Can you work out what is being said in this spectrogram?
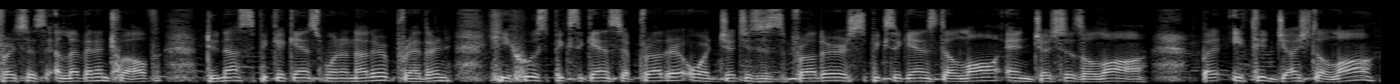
verses 11 and 12, Do not speak against one another, brethren. He who speaks against a brother or judges his brother speaks against the law and judges the law. But if you judge the law,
